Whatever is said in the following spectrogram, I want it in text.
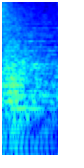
Hello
